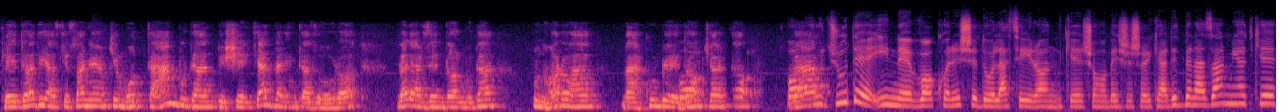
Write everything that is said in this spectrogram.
تعدادی از کسانی هم که متهم بودند به شرکت در این تظاهرات و در زندان بودن اونها رو هم محکوم به اعدام کردن. با وجود این واکنش دولت ایران که شما بهش اشاره کردید به نظر میاد که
